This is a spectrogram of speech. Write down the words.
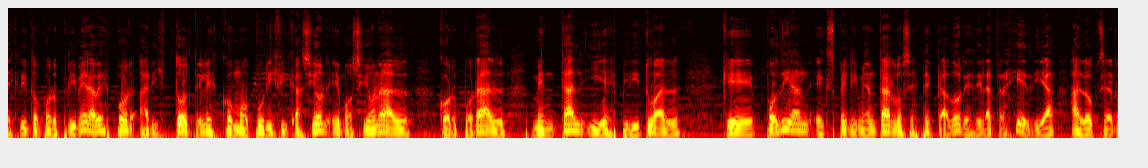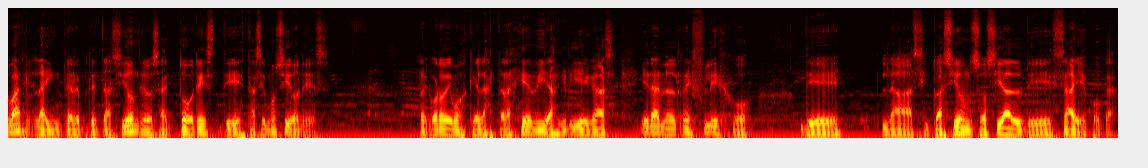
escrito por primera vez por Aristóteles como purificación emocional, corporal, mental y espiritual que podían experimentar los espectadores de la tragedia al observar la interpretación de los actores de estas emociones. Recordemos que las tragedias griegas eran el reflejo de la situación social de esa época.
